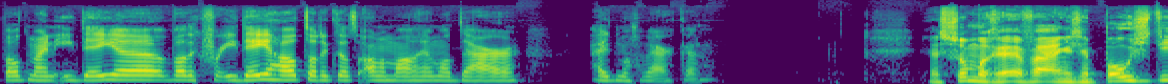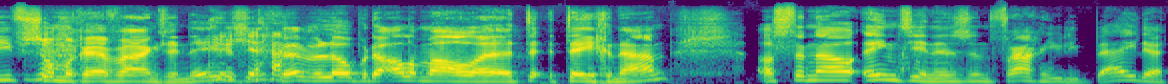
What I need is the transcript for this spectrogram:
wat mijn ideeën, wat ik voor ideeën had, dat ik dat allemaal helemaal daar uit mag werken. Ja, sommige ervaringen zijn positief, Ja. sommige ervaringen zijn negatief. Ja. We lopen er allemaal eh, te- tegenaan. Als er nou één zin, en dat is een vraag aan jullie beiden,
